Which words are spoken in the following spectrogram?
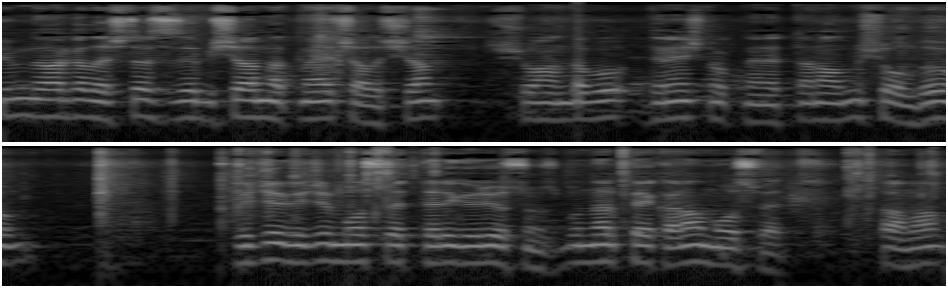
Şimdi arkadaşlar size bir şey anlatmaya çalışacağım. Şu anda bu direnç.net'ten almış olduğum gıcır gıcır MOSFET'leri görüyorsunuz. Bunlar P kanal MOSFET. Tamam.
